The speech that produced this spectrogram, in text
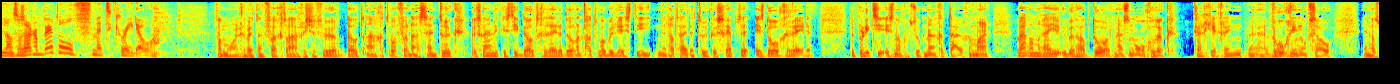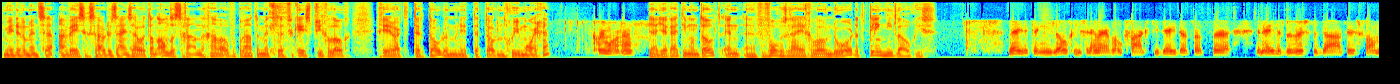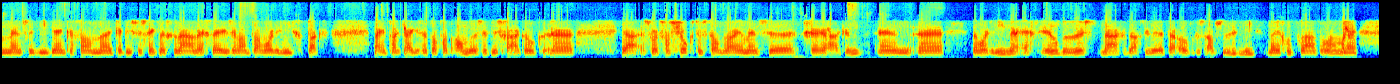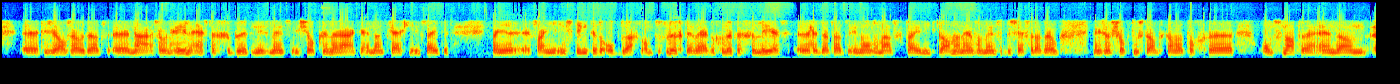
Nederlandse zanger Bertolf met Credo. Vanmorgen werd een vrachtwagenchauffeur dood aangetroffen naast zijn truck. Waarschijnlijk is hij doodgereden door een automobilist die, nadat hij de trucker schepte, is doorgereden. De politie is nog op zoek naar getuigen, maar waarom rij je überhaupt door na zo'n ongeluk? Krijg je geen uh, vroeging of zo? En als meerdere mensen aanwezig zouden zijn, zou het dan anders gaan? Daar gaan we over praten met uh, verkeerspsycholoog Gerard Tertolen. Meneer Tertolen, goedemorgen. Goedemorgen. Ja, je rijdt iemand dood en uh, vervolgens rij je gewoon door. Dat klinkt niet logisch. Nee, dat klinkt niet logisch. En we hebben ook vaak het idee dat dat uh, een hele bewuste daad is... van mensen die denken van uh, ik heb iets verschrikkelijks gedaan, wegwezen... want dan word ik niet gepakt. Maar in praktijk is dat toch wat anders. Het is vaak ook uh, ja, een soort van shocktoestand waarin mensen geraken. En dan wordt er niet meer echt heel bewust nagedacht. Ik wil het daar overigens absoluut niet mee goed praten hoor. Maar uh, het is wel zo dat uh, na zo'n hele heftige gebeurtenis mensen in shock kunnen raken. En dan krijg je in feite van je, van je instincten de opdracht om te vluchten. En we hebben gelukkig geleerd uh, dat dat in onze maatschappij niet kan. En heel veel mensen beseffen dat ook. In zo'n shocktoestand kan dat toch ontsnappen. En dan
